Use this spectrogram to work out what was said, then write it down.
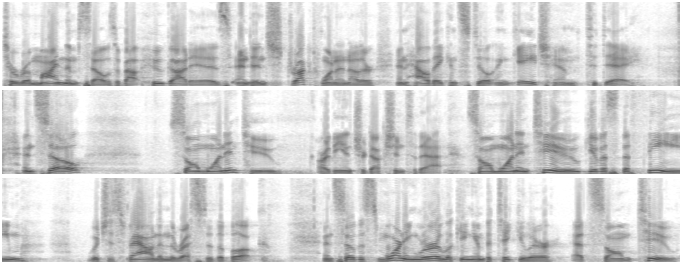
to remind themselves about who God is and to instruct one another and how they can still engage Him today. And so, Psalm 1 and 2 are the introduction to that. Psalm 1 and 2 give us the theme which is found in the rest of the book. And so this morning we're looking in particular at Psalm 2.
